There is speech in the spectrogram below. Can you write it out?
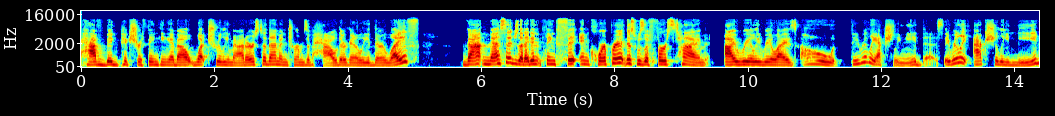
have big picture thinking about what truly matters to them in terms of how they're going to lead their life. That message that I didn't think fit in corporate, this was the first time I really realized, oh, they really actually need this. They really actually need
